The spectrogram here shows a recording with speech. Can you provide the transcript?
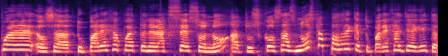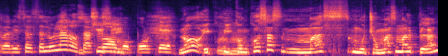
puede, o sea, tu pareja puede tener acceso, ¿no? A tus cosas, no está padre que tu pareja llegue y te revise el celular. O sea, Sí, ¿cómo? sí. ¿Por qué? No, y, y con cosas más, mucho más mal plan,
